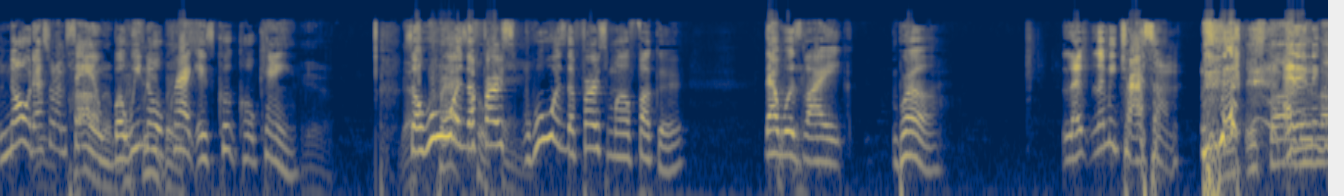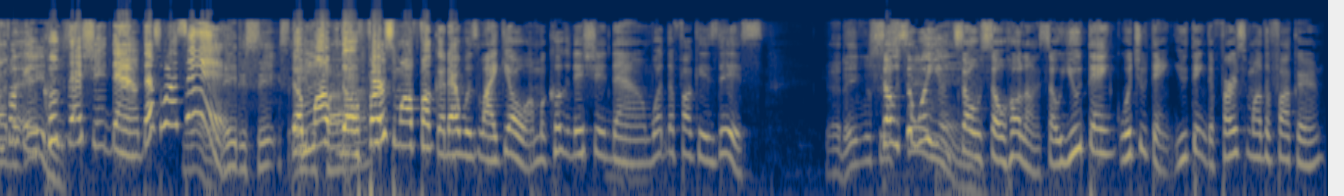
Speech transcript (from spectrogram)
No, that's what I'm saying. Powder, but we know freebase. crack is cooked cocaine. Yeah. so who was the first? Who was the first motherfucker that was like, bruh, let let me try something. started and then nigga like the fucking 80s. cook that shit down. That's what I said. 86, the month, the first motherfucker that was like, yo, I'm gonna cook this shit down. What the fuck is this? Yeah, they was So so what you so so hold on. So you think what you think? You think the first motherfucker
